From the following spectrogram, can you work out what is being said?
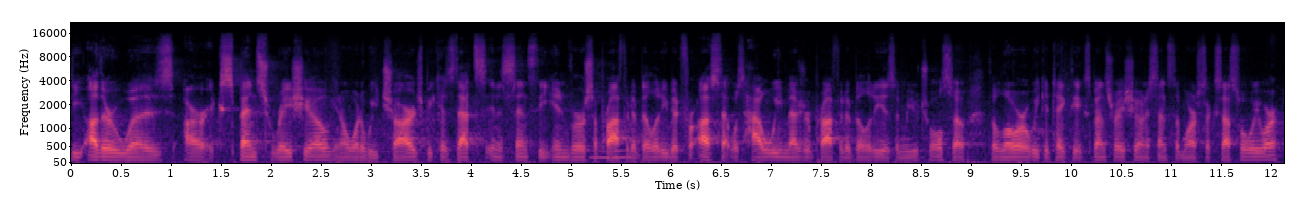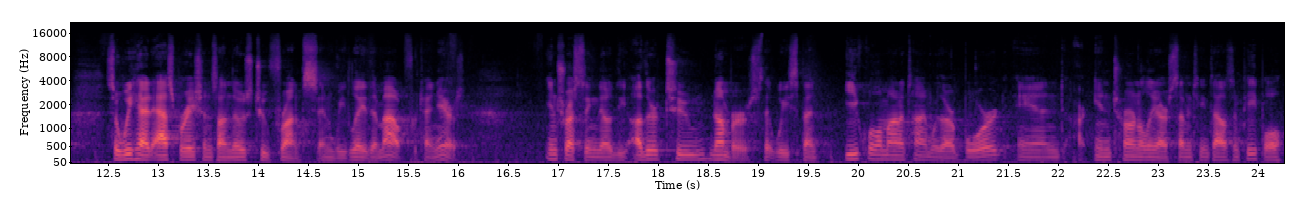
The other was our expense ratio, you know, what do we charge? Because that's in a sense the inverse of mm-hmm. profitability, but for us, that was how we measured profitability as a mutual. So the lower we could take the expense ratio, in a sense, the more successful we were. So we had aspirations on those two fronts, and we laid them out for 10 years. Interesting, though, the other two numbers that we spent equal amount of time with our board and our, internally our 17,000 people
